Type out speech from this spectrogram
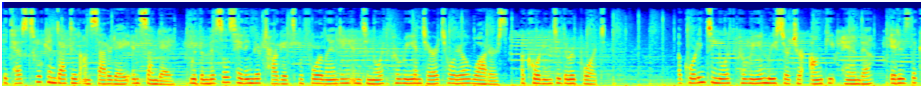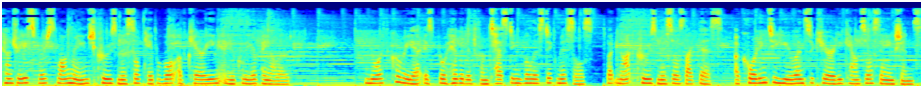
The tests were conducted on Saturday and Sunday, with the missiles hitting their targets before landing into North Korean territorial waters, according to the report. According to North Korean researcher Ankit Panda, it is the country's first long range cruise missile capable of carrying a nuclear payload. North Korea is prohibited from testing ballistic missiles, but not cruise missiles like this, according to UN Security Council sanctions.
